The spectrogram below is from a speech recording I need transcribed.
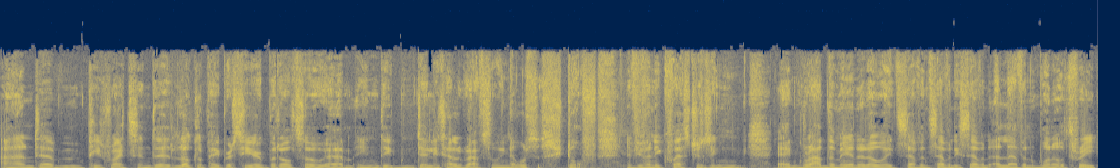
and um, Pete writes in the local papers here, but also um, in the Daily Telegraph, so he knows the stuff. If you have any questions, you can uh, grab them in at 087 77 11 103.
